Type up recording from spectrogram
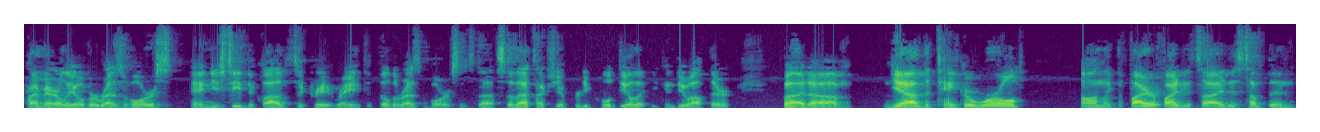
primarily over reservoirs, and you seed the clouds to create rain to fill the reservoirs and stuff. So that's actually a pretty cool deal that you can do out there. But um, yeah, the tanker world on like the firefighting side is something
